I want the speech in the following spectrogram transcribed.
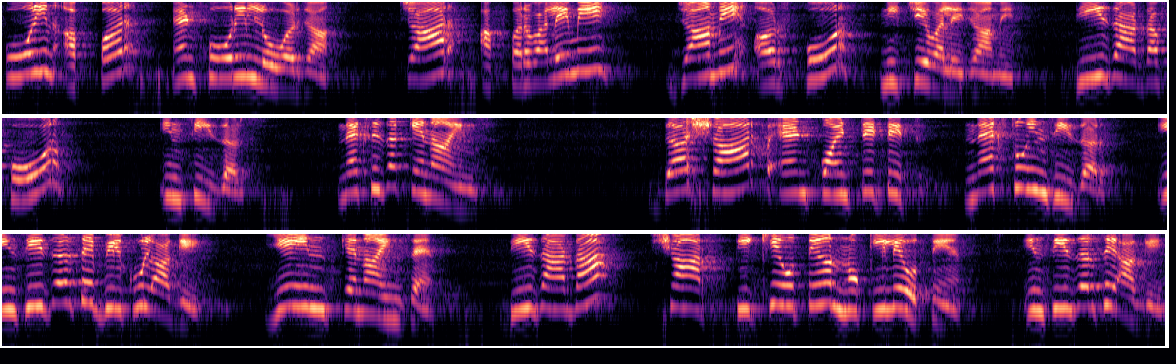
Four in upper and four in lower jaw चार अपर वाले में जा में और फोर नीचे वाले जा में। These are the four incisors next is the canines the sharp and pointed next to incisor incisor से बिल्कुल आगे। ये इन केनाइंस हैं। दीज आर द शार्प तीखे होते हैं और नोकीले होते हैं। इंसीजर से आगे।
